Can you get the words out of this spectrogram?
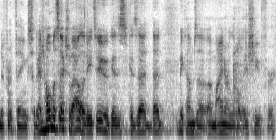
different things. So And homosexuality too, because that that becomes a, a minor little issue for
